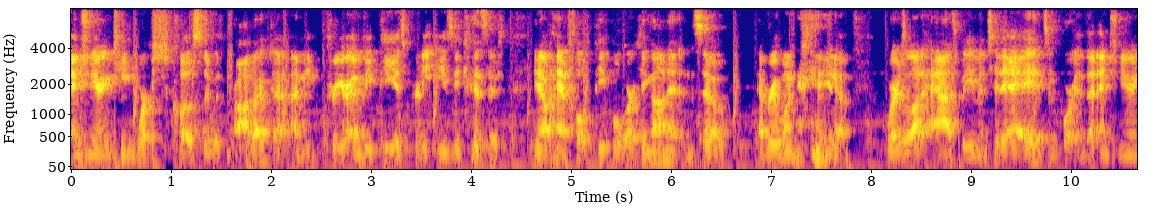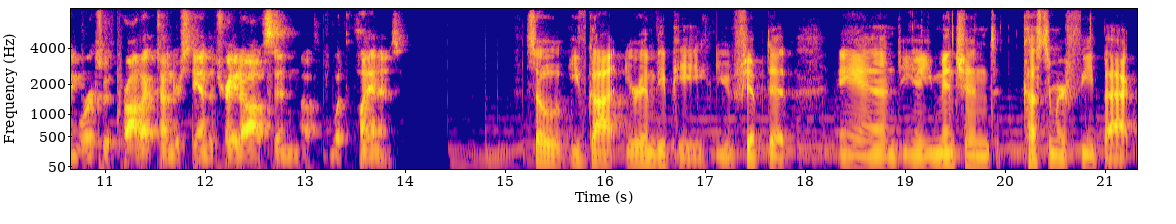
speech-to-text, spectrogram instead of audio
engineering team works closely with product. Uh, I mean, for your MVP, it's pretty easy because there's you know a handful of people working on it, and so everyone you know wears a lot of hats. But even today, it's important that engineering works with product to understand the trade-offs and what the plan is. So you've got your MVP, you've shipped it, and you know you mentioned customer feedback.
